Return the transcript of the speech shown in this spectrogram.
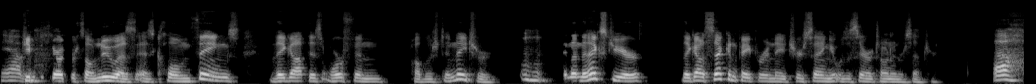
Yeah. People were so new as as clone things, they got this orphan published in Nature, mm-hmm. and then the next year they got a second paper in Nature saying it was a serotonin receptor. Oh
